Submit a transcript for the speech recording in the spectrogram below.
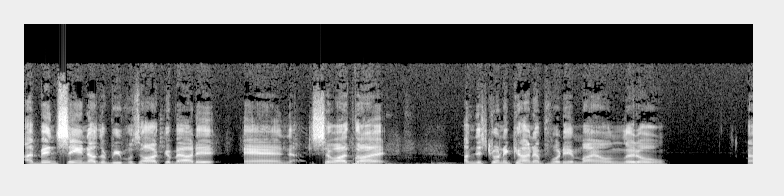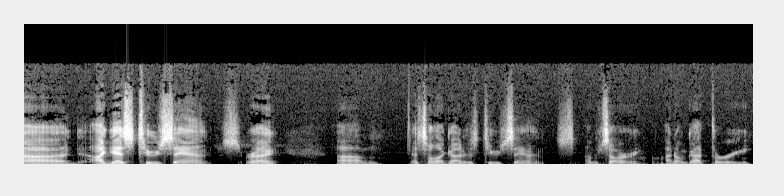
I've been seeing other people talk about it, and so I thought I'm just going to kind of put in my own little, uh, I guess, two cents, right? Um, that's all I got is two cents. I'm sorry, I don't got three.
